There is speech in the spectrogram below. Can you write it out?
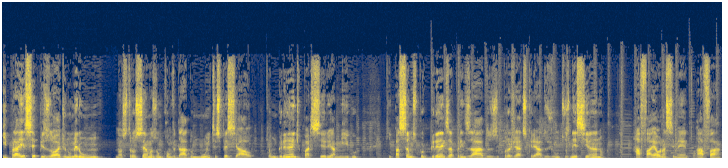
E para esse episódio número 1, um, nós trouxemos um convidado muito especial, que é um grande parceiro e amigo, que passamos por grandes aprendizados e projetos criados juntos nesse ano, Rafael Nascimento. Rafa,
